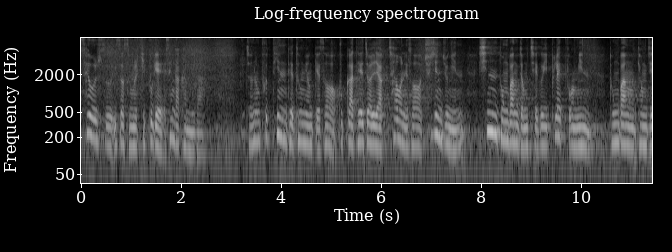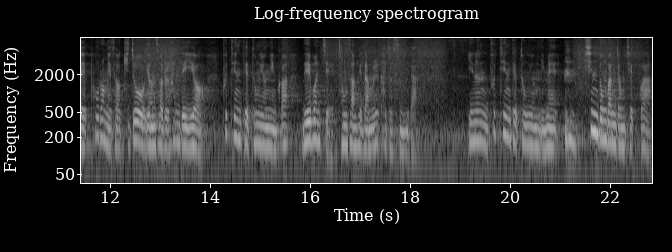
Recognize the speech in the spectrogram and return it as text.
세울 수 있었음을 기쁘게 생각합니다. 저는 푸틴 대통령께서 국가 대전략 차원에서 추진 중인 신동방 정책의 플랫폼인 동방 경제 포럼에서 기조 연설을 한 데 이어 푸틴 대통령님과 네 번째 정상회담을 가졌습니다. 이는 푸틴 대통령님의 신동방 정책과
